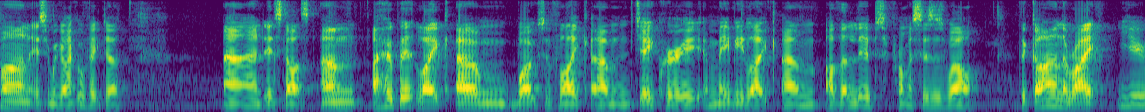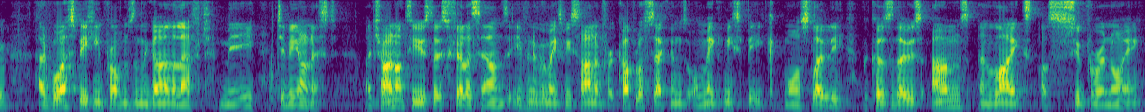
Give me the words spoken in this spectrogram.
one is from a guy called Victor, and it starts. Um, I hope it like um, works with like um, jQuery and maybe like um, other libs promises as well. The guy on the right, you, had worse speaking problems than the guy on the left, me. To be honest, I try not to use those filler sounds, even if it makes me silent for a couple of seconds or make me speak more slowly, because those ums and likes are super annoying.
